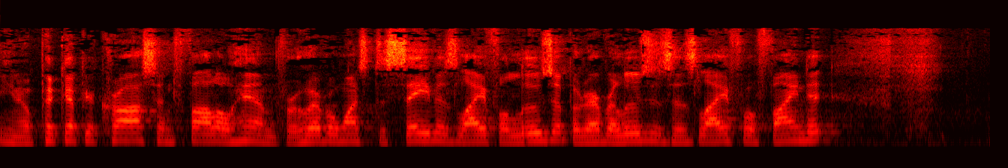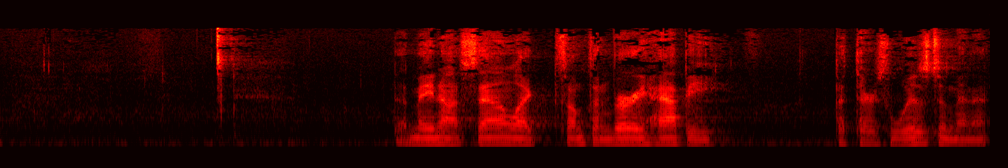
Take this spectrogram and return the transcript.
you know, pick up your cross and follow him. For whoever wants to save his life will lose it, but whoever loses his life will find it. That may not sound like something very happy, but there's wisdom in it.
